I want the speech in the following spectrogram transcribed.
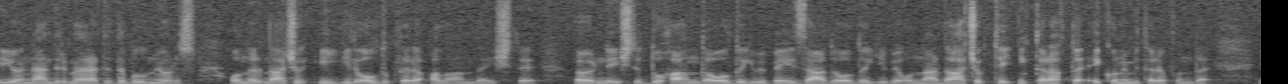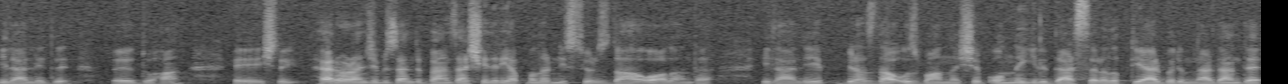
yönlendirmelerde de bulunuyoruz. Onların daha çok ilgili oldukları alanda işte örneğin işte Duhan'da olduğu gibi, Beyza'da olduğu gibi onlar daha çok teknik tarafta, ekonomi tarafında ilerledi e, Duhan. E, işte her öğrencimizden de benzer şeyleri yapmalarını istiyoruz. Daha o alanda ilerleyip biraz daha uzmanlaşıp onunla ilgili dersler alıp diğer bölümlerden de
